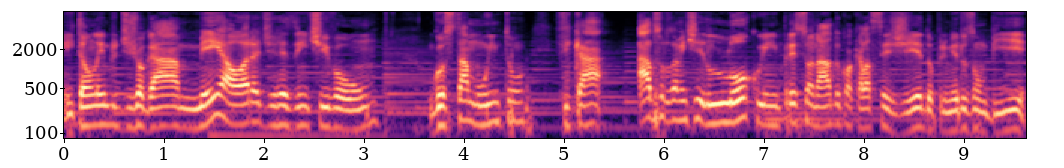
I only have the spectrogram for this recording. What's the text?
Então lembro de jogar meia hora de Resident Evil 1, gostar muito, ficar absolutamente louco e impressionado com aquela CG do primeiro zumbi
